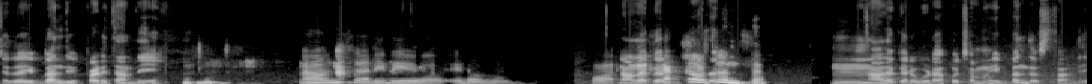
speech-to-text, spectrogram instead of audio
ఏదో ఇబ్బంది పడుతుంది. అవును సార్ ఇది ఏదో అవుతుంది సార్. నా దగ్గర కూడా కొంచెం ఇబ్బంది వస్తుంది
